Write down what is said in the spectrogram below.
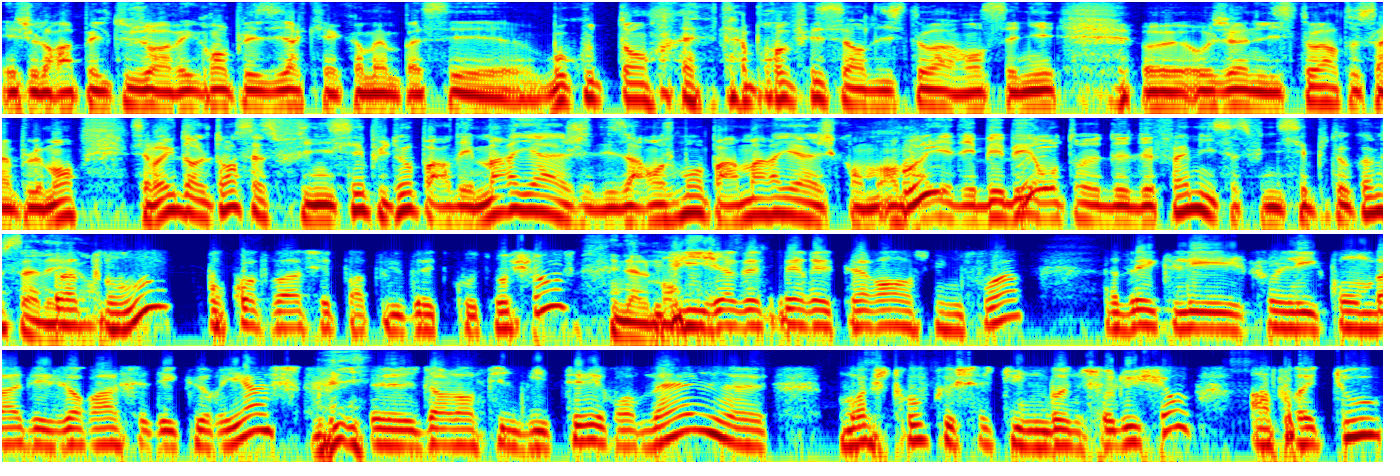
et je le rappelle toujours avec grand plaisir, qui a quand même passé euh, beaucoup de temps, être un professeur d'histoire, à enseigner euh, aux jeunes l'histoire, tout simplement. C'est vrai que dans le temps, ça se finissait plutôt par des mariages, et des arrangements par mariage. Quand on mariait des bébés oui. entre de, de familles, ça se finissait plutôt comme ça, d'ailleurs, pourquoi pas, c'est pas plus bête qu'autre chose. finalement. Puis j'avais fait référence une fois avec les, les combats des Horaces et des Curias Oui. euh, dans l'Antiquité romaine. Euh, moi, je trouve que c'est une bonne solution. Après tout,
